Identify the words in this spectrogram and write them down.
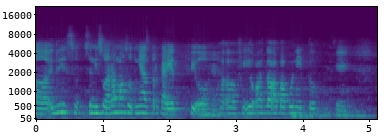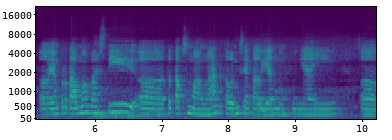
Eh, ini seni suara maksudnya terkait VO ya Eh, VO atau apa pun itu. Oke, Eh, yang pertama pasti eh, tetap semangat kalau misalnya kalian mempunyai eh,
